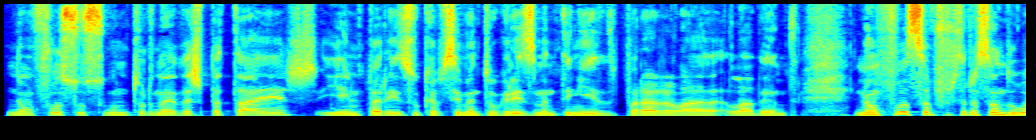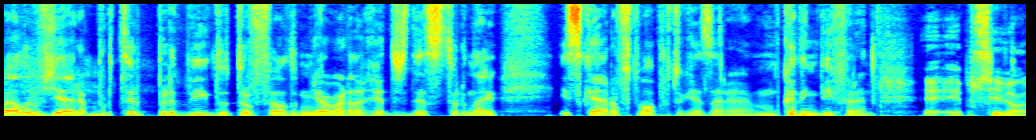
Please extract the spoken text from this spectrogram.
Não fosse o segundo torneio das pataias e em Paris o cabeceamento do Griezmann tinha ido parar lá, lá dentro. Não fosse a frustração do Hélio Vieira por ter perdido o troféu de melhor guarda-redes desse torneio e se calhar o futebol português era um bocadinho diferente. É, é, possível,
